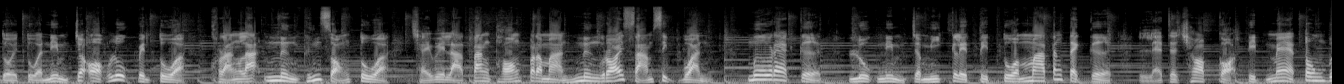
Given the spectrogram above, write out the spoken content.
โดยตัวนิ่มจะออกลูกเป็นตัว ครั้งละ 1-2 ตัว ใช้เวลาตั้งท้องประมาณ 130 วัน เมื่อแรกเกิดลูกนิ่มจะมีเกล็ดติดตัวมาตั้งแต่เกิด และจะชอบเกาะติดแม่ตรงบ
